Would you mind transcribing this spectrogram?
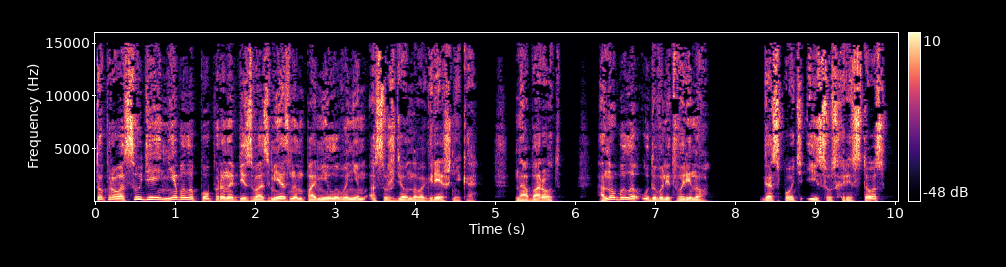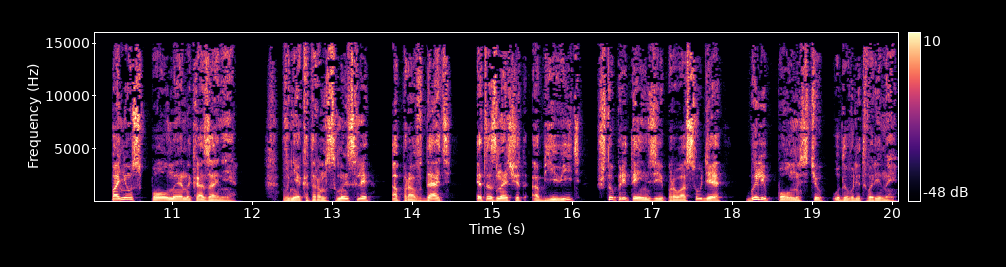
то правосудие не было попрано безвозмездным помилованием осужденного грешника. Наоборот, оно было удовлетворено. Господь Иисус Христос понес полное наказание. В некотором смысле оправдать – это значит объявить, что претензии правосудия были полностью удовлетворены.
